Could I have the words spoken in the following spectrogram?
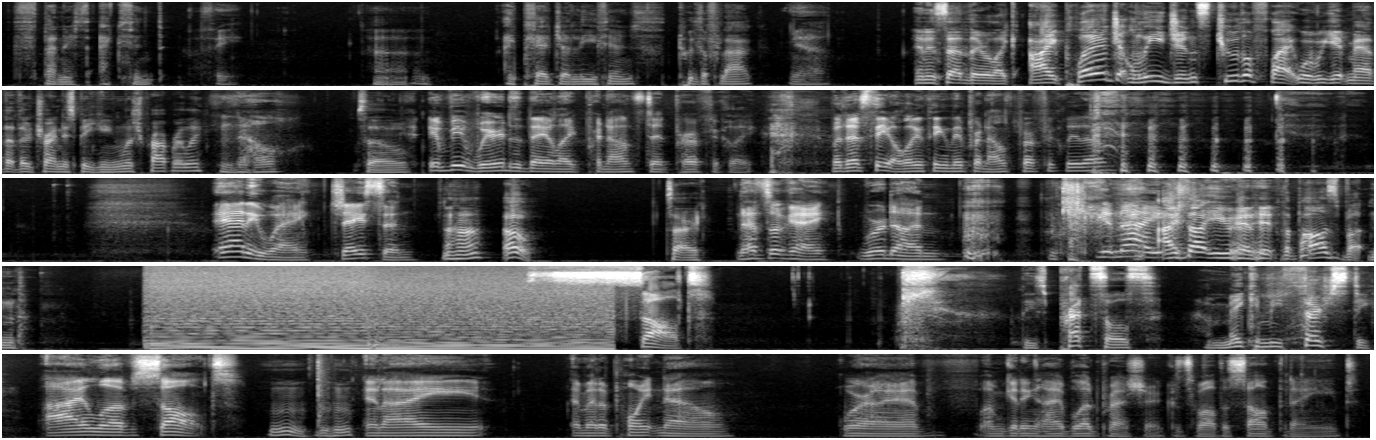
Spanish accent, The. Uh, I pledge allegiance to the flag. Yeah. And instead they're like, I pledge allegiance to the flag. Would we get mad that they're trying to speak English properly? No. So It'd be weird that they like pronounced it perfectly. But that's the only thing they pronounced perfectly though. anyway, Jason, uh huh. Oh, sorry. that's okay. We're done. Good night. I thought you had hit the pause button. Salt. These pretzels making me thirsty. I love salt. Mm, mm-hmm. And I am at a point now where I have I'm getting high blood pressure because of all the salt that I eat.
